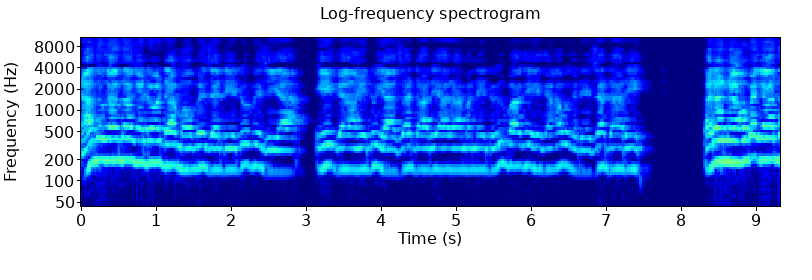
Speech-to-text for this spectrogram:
နာဒုက္ခသကတောဓမ္မောပိစ္ဆတိတုပိစ္ဆယာဧကဟိတုယဇတ္တာရိအာရမဏေတုဘာဂေဧကအဝဂရေဇတ္တာရိတရဏဥပက္ခသ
